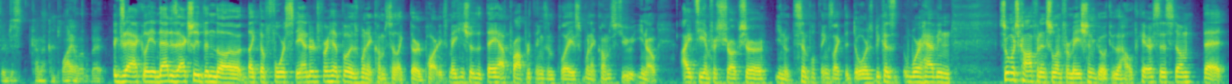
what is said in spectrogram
they're just kind of comply a little bit. Exactly, and that is actually then the like the fourth standard for HIPAA is when it comes to like third parties, making sure that they have proper things in place when it comes to you know IT infrastructure, you know simple things like the doors, because we're having so much confidential information go through the healthcare system that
